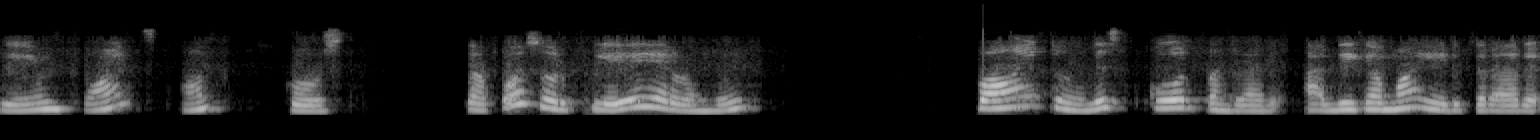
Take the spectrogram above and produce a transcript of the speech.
game points and scores suppose ஒரு பிளேயர் வந்து பாயிண்ட் வந்து ஸ்கோர் பண்ணுறாரு அதிகமாக எடுக்கிறாரு.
